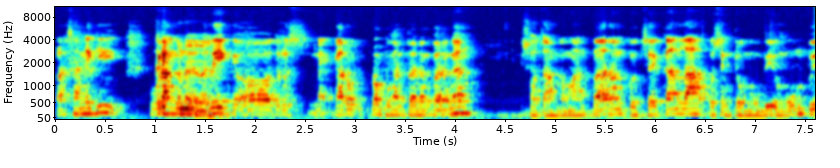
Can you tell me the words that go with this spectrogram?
rasanya ki kurang ya, klik oh terus nek karo rombongan bareng-bareng kan iso cangkeman bareng gojekan lah apa sing do ngombe yo ngombe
